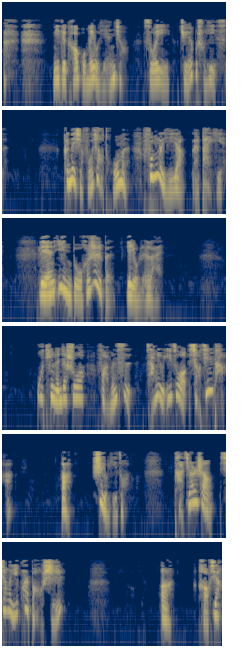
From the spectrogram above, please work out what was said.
你对考古没有研究，所以觉不出意思。可那些佛教徒们疯了一样来拜谒，连印度和日本也有人来。我听人家说，法门寺藏有一座小金塔，啊，是有一座，塔尖上镶了一块宝石。啊，好像。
